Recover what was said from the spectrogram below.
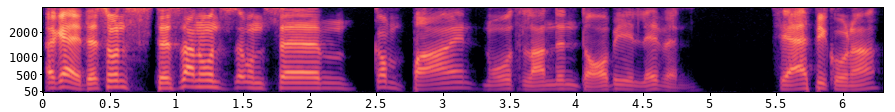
Okay, dis ons dis dan ons ons um, combined North London Derby 11. Sy happy kona?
